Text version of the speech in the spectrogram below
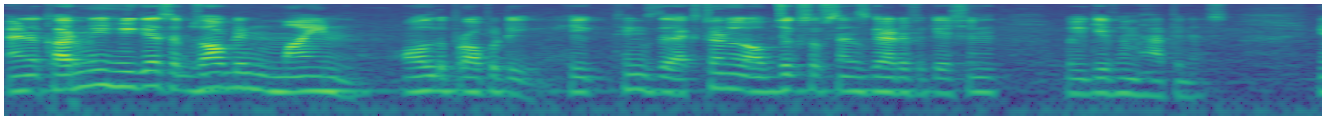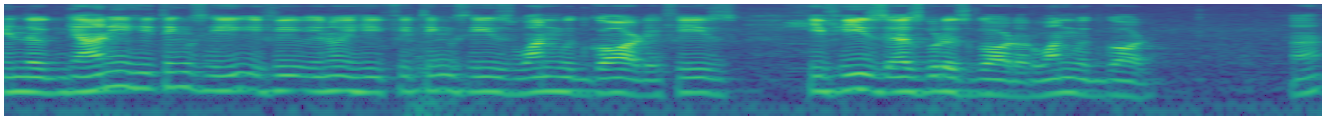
And the karmi, he gets absorbed in mine, all the property. He thinks the external objects of sense gratification will give him happiness. In the jnani, he thinks he, if he, you know, if he thinks he is one with God, if he is, if he is as good as God or one with God, uh,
